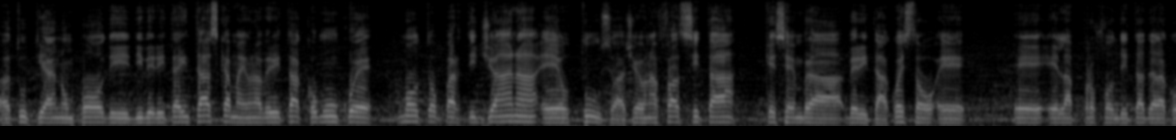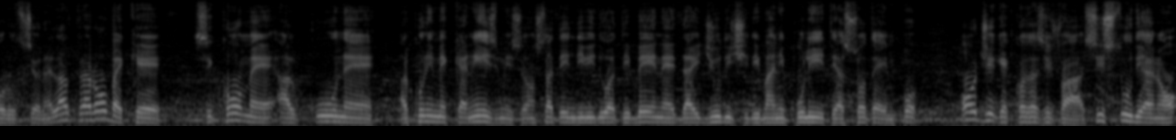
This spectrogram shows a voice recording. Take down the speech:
eh, tutti hanno un po' di, di, verità in tasca ma è una verità comunque molto partigiana e ottusa, cioè una falsità che sembra verità, questa è, è la profondità della corruzione. L'altra roba è che siccome alcune, alcuni meccanismi sono stati individuati bene dai giudici di Mani Pulite a suo tempo, Oggi che cosa si fa? Si studiano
